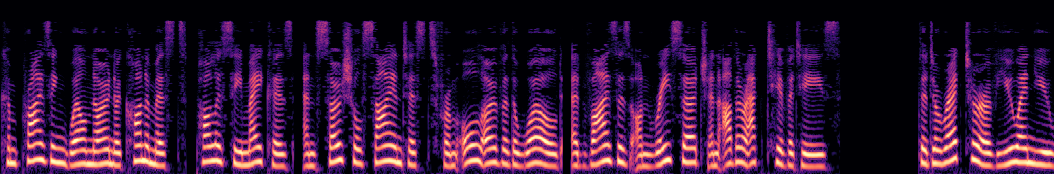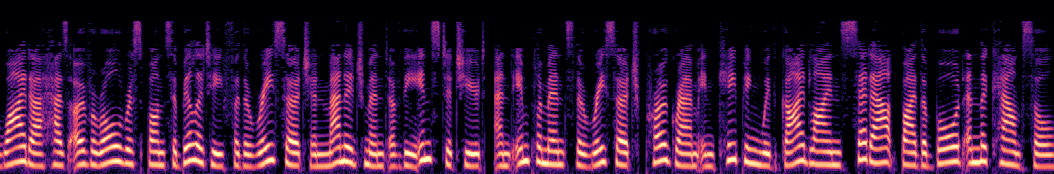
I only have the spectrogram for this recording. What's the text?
comprising well-known economists, policy makers, and social scientists from all over the world, advises on research and other activities. The director of UNU WIDER has overall responsibility for the research and management of the institute, and implements the research program in keeping with guidelines set out by the board and the council.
